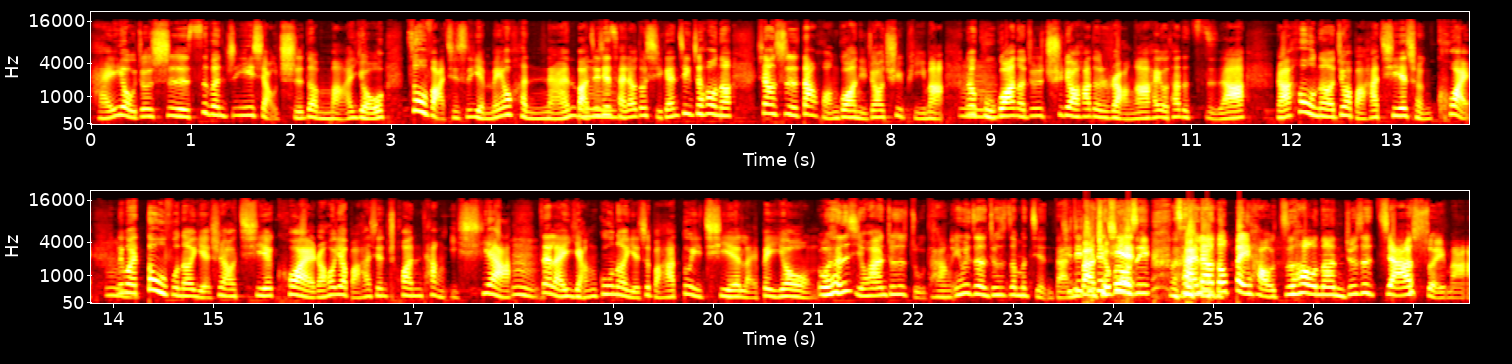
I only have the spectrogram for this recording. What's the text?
还有就是四分之一小匙的麻油。做法其实也没有很难，把这些材料都洗干净之后呢，像是大黄瓜你就要去皮嘛，那苦瓜呢就是去掉它的瓤啊，还有它的籽啊，然后呢就要把它切成块。另外豆腐呢也是要切块，然后要把它先穿烫一下。嗯，再来羊菇呢也是把它对切来备用。我很喜欢就是煮汤，因为真的就是这么简单。你把全部东西 材料都备好之后呢，你就是加水嘛，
